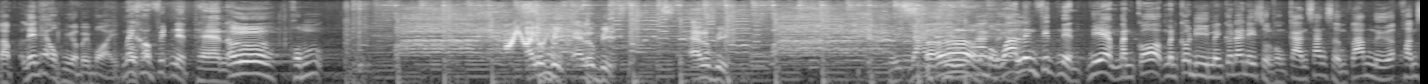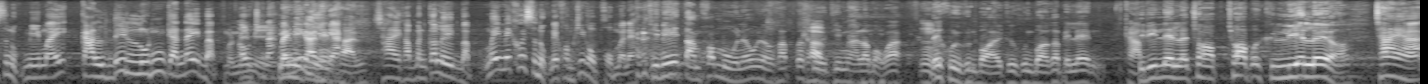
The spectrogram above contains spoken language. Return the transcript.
แบบเล่นให้ออกเหงื่อบ่อยๆไม่เข้าฟิตเนสแทนเออะอผม แอโรบิกแอโรบิกแอโรบิก ได้คือบอกว่าเล่นฟิตเนสเนี่ยมันก็มันก็ดีมันก็ได้ในส่วนของการสร้างเสริมกล้ามเนื้อ ความสนุกมีไหมการได้ลุ้นกันได้แบบมันไม่เอามีชนะไม่มีการงแข่งขันใช่ครับมันก็เลยแบบไม่ไม่ค่อยสนุกในความคิดของผมอะนะ ทีนี้ตามข้อมูลนะคุณผู้ชมครับก็ครัคือบทีมงานเราบอกว่าได้คุยคุณบอยคือคุณบอยก็ไปเล่น ครับ ทีนี้เล่นแล้วชอบชอบก็คือเรียนเลยเหรอ ใช่ฮะ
